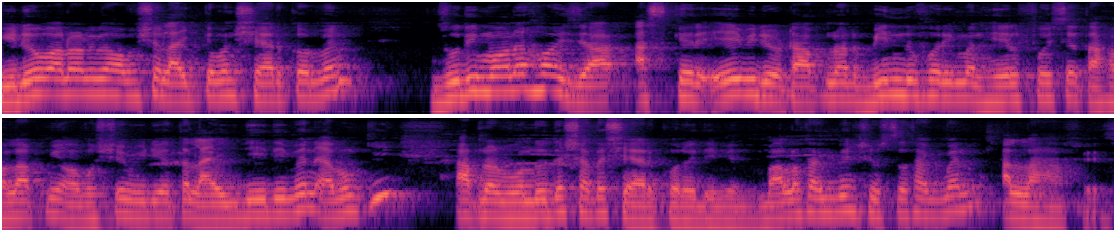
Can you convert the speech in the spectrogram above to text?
ভিডিও ভালো লাগলে অবশ্যই লাইক করবেন শেয়ার করবেন। যদি মনে হয় যে আজকের এই ভিডিওটা আপনার বিন্দু পরিমাণ হেল্প হয়েছে, তাহলে আপনি অবশ্যই ভিডিওতে লাইক দিয়ে দিবেন এবং কি আপনার বন্ধুদের সাথে শেয়ার করে দিবেন। ভালো থাকবেন, সুস্থ থাকবেন, আল্লাহ হাফেজ।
